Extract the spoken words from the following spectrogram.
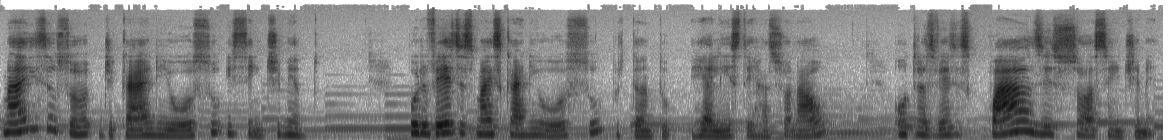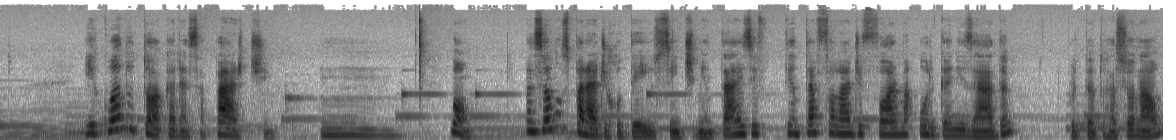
Mas eu sou de carne e osso e sentimento. Por vezes mais carne e osso, portanto realista e racional, outras vezes quase só sentimento. E quando toca nessa parte, hum, bom, mas vamos parar de rodeios sentimentais e tentar falar de forma organizada, portanto racional,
